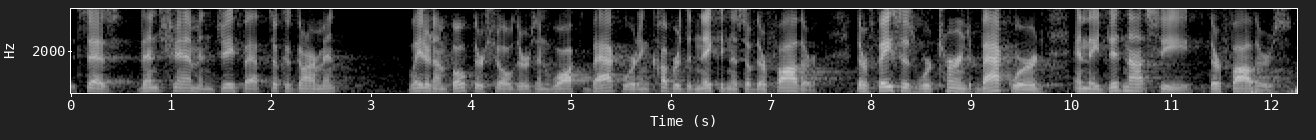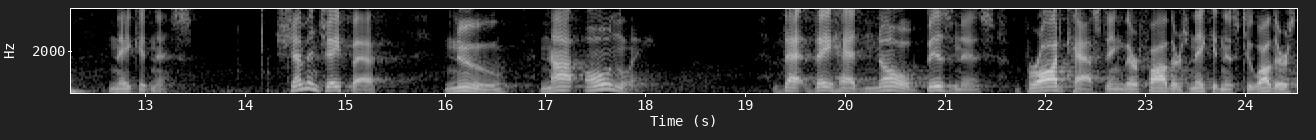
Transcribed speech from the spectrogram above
It says, Then Shem and Japheth took a garment laid it on both their shoulders, and walked backward and covered the nakedness of their father. Their faces were turned backward, and they did not see their father's nakedness. Shem and Japheth knew not only that they had no business broadcasting their father's nakedness to others,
